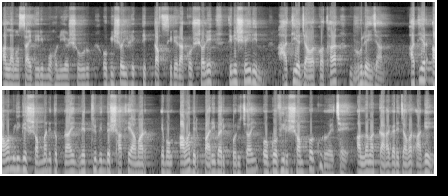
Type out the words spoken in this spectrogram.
আল্লামা সাইদির মোহনীয় সুর ও বিষয়ভিত্তিক তাফসিরের আকর্ষণে তিনি সেই দিন হাতিয়া যাওয়ার কথা ভুলেই যান। হাতিয়ার আওয়ামী লীগের সম্মানিত প্রায় নেতৃবৃন্দের সাথে আমার এবং আমাদের পারিবারিক পরিচয় ও গভীর সম্পর্ক রয়েছে। আল্লামা কারাগারে যাওয়ার আগে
